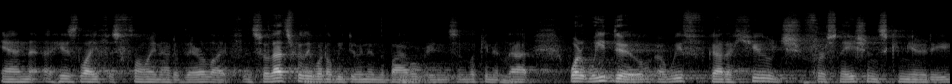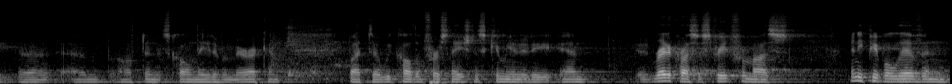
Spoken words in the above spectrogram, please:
and uh, his life is flowing out of their life. And so that's really what I'll be doing in the Bible readings and looking at that. What we do, uh, we've got a huge First Nations community. Uh, um, often it's called Native American, but uh, we call them First Nations community. And right across the street from us, many people live in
